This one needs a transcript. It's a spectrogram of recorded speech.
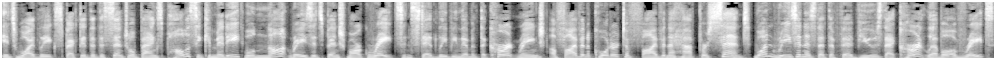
It's widely expected that the central bank's policy committee will not raise its benchmark rates, instead leaving them at the current range of five and a quarter to five and a half percent. One reason is that the Fed views that current level of rates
